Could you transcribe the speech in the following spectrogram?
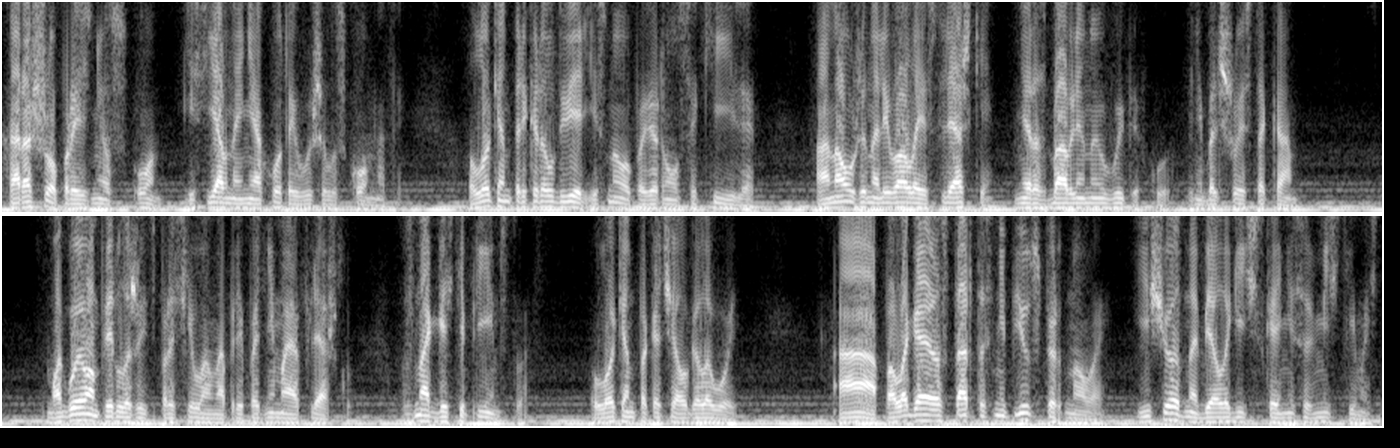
«Хорошо», — произнес он, и с явной неохотой вышел из комнаты. Локин прикрыл дверь и снова повернулся к Киллер. Она уже наливала из фляжки неразбавленную выпивку в небольшой стакан. «Могу я вам предложить?» — спросила она, приподнимая фляжку. «В знак гостеприимства». Локин покачал головой. «А, полагаю, Стартес не пьют спиртного? Еще одна биологическая несовместимость.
